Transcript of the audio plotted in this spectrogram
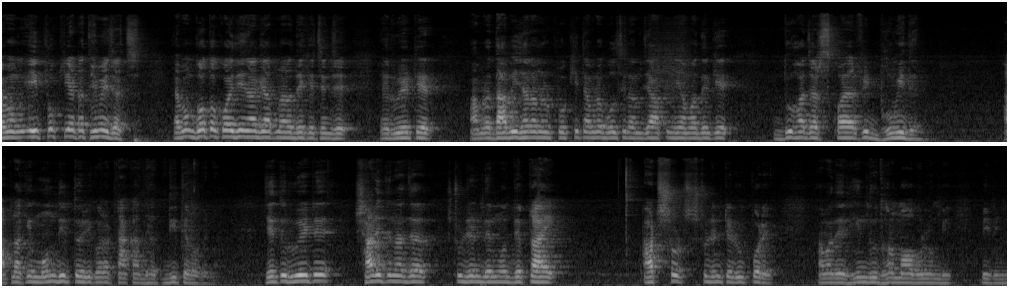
এবং এই প্রক্রিয়াটা থেমে যাচ্ছে। এবং গত কয়দিন আগে আপনারা দেখেছেন যে রুয়েটের আমরা দাবি জানানোর প্রকৃতি আমরা বলছিলাম যে, আপনি আমাদেরকে দু হাজার স্কোয়ার ফিট ভূমি দেন। আপনাকে মন্দির তৈরি করার টাকা দিতে হবে না। যেহেতু রুয়েটে সাড়ে তিন হাজার স্টুডেন্টদের মধ্যে প্রায় আটশো স্টুডেন্টের উপরে আমাদের হিন্দু ধর্ম অবলম্বী বিভিন্ন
